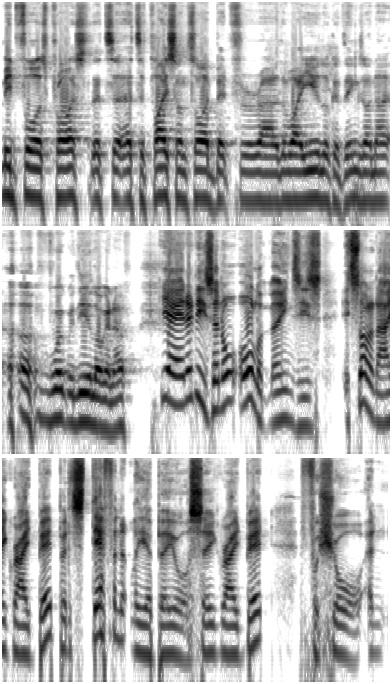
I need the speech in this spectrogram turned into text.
mid fours price. That's a, that's a place on side bet for uh, the way you look at things. I know I've worked with you long enough. Yeah, and it is, and all, all it means is it's not an A grade bet, but it's definitely a B or C grade bet for sure. And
